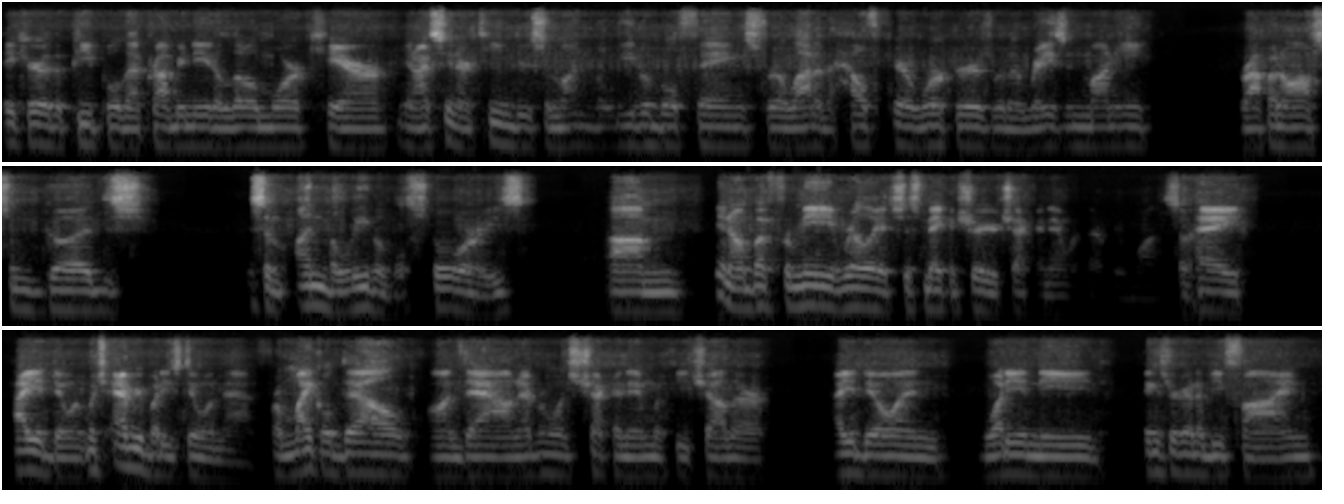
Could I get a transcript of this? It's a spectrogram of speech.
take care of the people that probably need a little more care. You know, I've seen our team do some unbelievable things for a lot of the healthcare workers where they're raising money, dropping off some goods, some unbelievable stories. Um, you know, but for me, really, it's just making sure you're checking in with everyone. So, hey, how you doing? Which everybody's doing that. From Michael Dell on down, everyone's checking in with each other. How you doing? What do you need? Things are going to be fine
